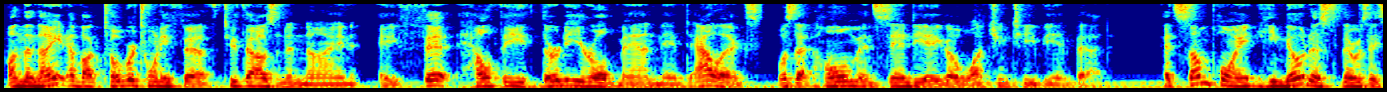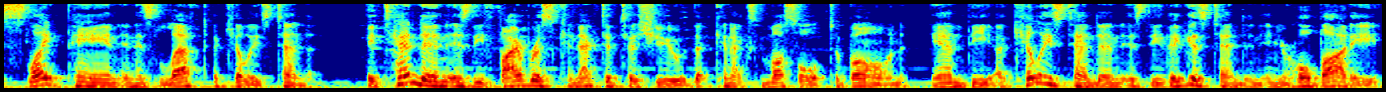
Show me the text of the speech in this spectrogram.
On the night of October 25th, 2009, a fit, healthy 30 year old man named Alex was at home in San Diego watching TV in bed. At some point, he noticed there was a slight pain in his left Achilles tendon. A tendon is the fibrous connective tissue that connects muscle to bone, and the Achilles tendon is the biggest tendon in your whole body,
